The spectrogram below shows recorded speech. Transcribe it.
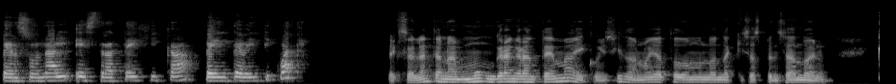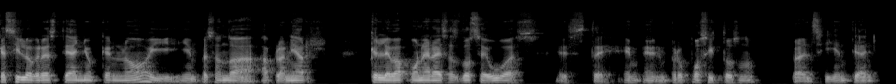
personal estratégica 2024. Excelente, un gran, gran tema y coincido, ¿no? Ya todo el mundo anda quizás pensando en qué sí logré este año, qué no, y, empezando a, a, planear qué le va a poner a esas 12 uvas este, en, propósitos, ¿no? Para el siguiente año.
